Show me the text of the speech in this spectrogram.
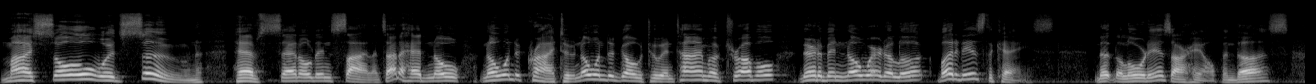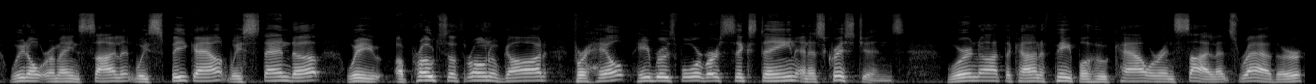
my soul would soon have settled in silence. I'd have had no, no one to cry to, no one to go to. In time of trouble, there'd have been nowhere to look, but it is the case that the Lord is our help, and thus we don't remain silent. We speak out, we stand up, we approach the throne of God for help. Hebrews 4 verse 16, and as Christians, we're not the kind of people who cower in silence. Rather,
